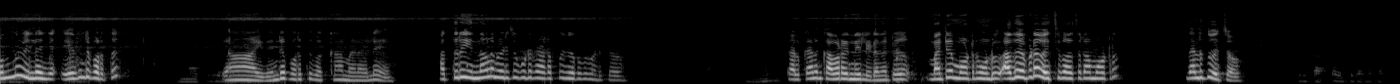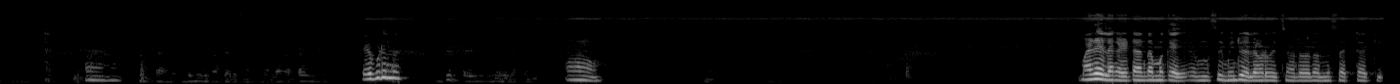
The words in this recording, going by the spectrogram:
ഒന്നുമില്ല ഏതിന്റെ പുറത്ത്? ആ ഇതിന്റെ പുറത്ത് വെക്കാൻ വേണം അല്ലേ? അത്രയും ഇന്നാൾ മേടിച്ച കൂടെ അടപ്പ് ചേർത്ത് മേടിച്ചോ തൽക്കാലം കവർ തന്നെ ഇല്ല എന്നിട്ട് മറ്റേ മോട്ടർ കൊണ്ട് അത് എവിടെ വെച്ച് പാസ്റ്റർ മോട്ടർ നിലത്ത് വെച്ചോ. എവിടുന്ന്? ആണോ മഴയെല്ലാം കഴിട്ടാണ്ട് നമുക്ക് സിമെന്റും എല്ലാം കൂടെ വെച്ച് നല്ലപോലെ ഒന്ന് സെറ്റാക്കി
